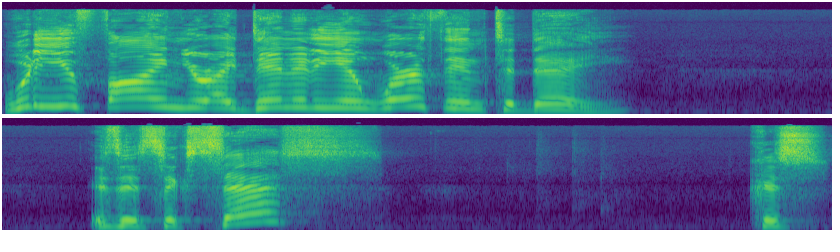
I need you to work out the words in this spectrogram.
What do you find your identity and worth in today? Is it success? Because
